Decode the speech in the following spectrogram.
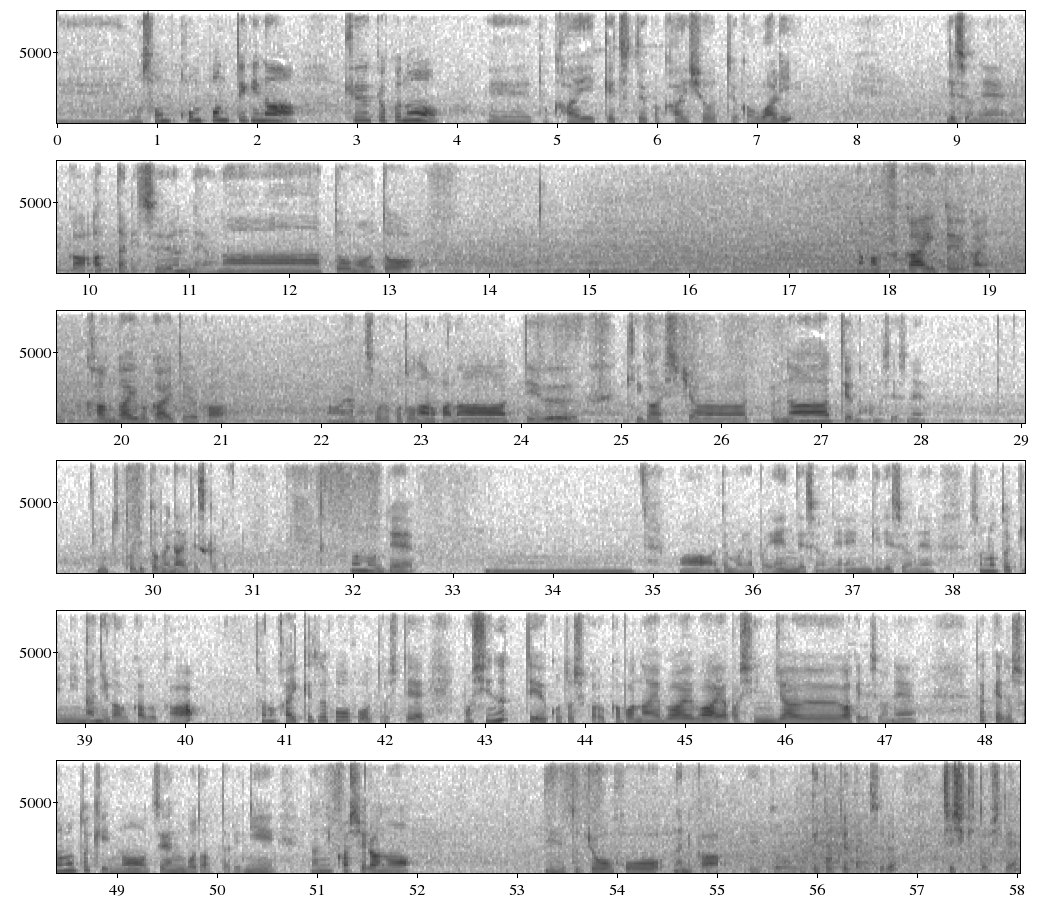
えー、もうそ根本的な究極の、えーと、解決というか解消っていうか終わりですよね。があったりするんだよなと思うと、うん、なんか深いというか感慨深いというかあやっぱそういうことなのかなっていう気がしちゃうなっていうような話ですね。ほんと取り留めないですけど。なのでうんまあでもやっぱ縁ですよね縁起ですよねその時に何が浮かぶかその解決方法としてもう死ぬっていうことしか浮かばない場合はやっぱ死んじゃうわけですよね。だけどその時の前後だったりに何かしらの、えーと、情報何か、えーと受け取ってたりする？知識として？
